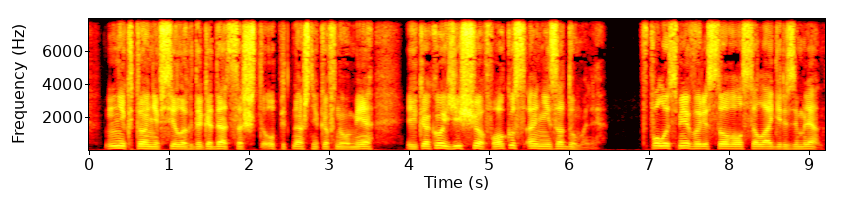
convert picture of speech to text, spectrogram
— никто не в силах догадаться, что у пятнашников на уме и какой еще фокус они задумали. В полутьме вырисовывался лагерь землян.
